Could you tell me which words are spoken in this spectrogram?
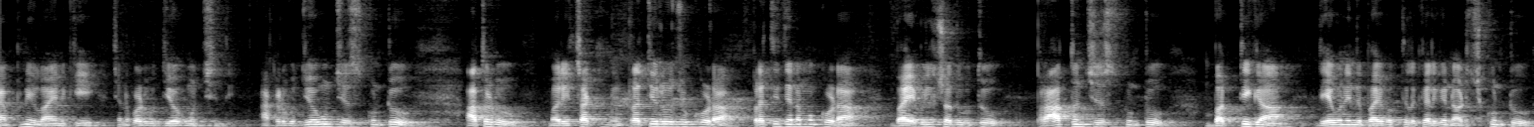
కంపెనీలో ఆయనకి చిన్నపాటి ఉద్యోగం వచ్చింది. అక్కడ ఉద్యోగం చేసుకుంటూ అతడు మరి చక్ ప్రతిరోజు కూడా ప్రతిదినము కూడా బైబిల్ చదువుతూ ప్రార్థన చేసుకుంటూ భక్తిగా దేవునింది భయభక్తులు కలిగి నడుచుకుంటూ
